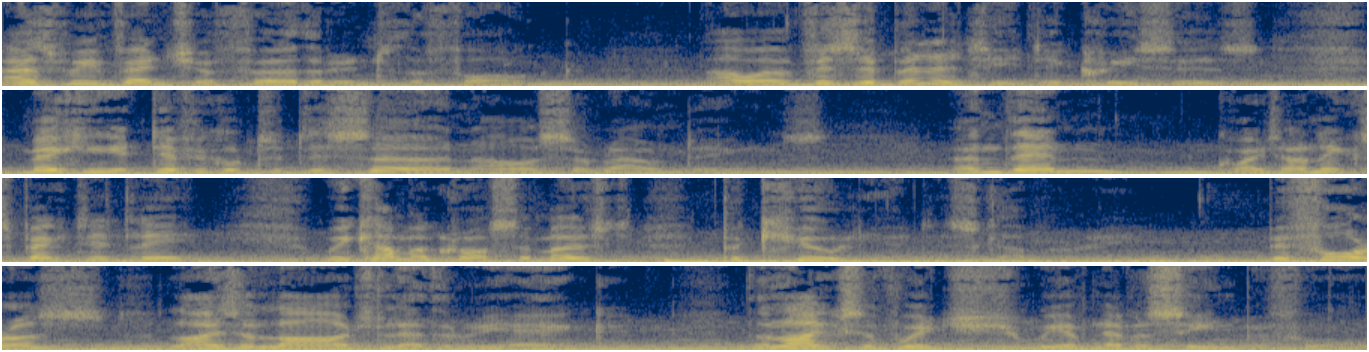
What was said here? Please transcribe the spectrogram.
As we venture further into the fog, our visibility decreases, making it difficult to discern our surroundings. And then, quite unexpectedly, we come across a most peculiar discovery. Before us lies a large leathery egg, the likes of which we have never seen before.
